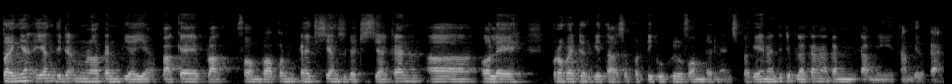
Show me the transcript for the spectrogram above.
banyak yang tidak mengeluarkan biaya, pakai platform-platform gratis yang sudah disediakan uh, oleh provider kita, seperti Google Form dan lain sebagainya. Nanti di belakang akan kami tampilkan.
